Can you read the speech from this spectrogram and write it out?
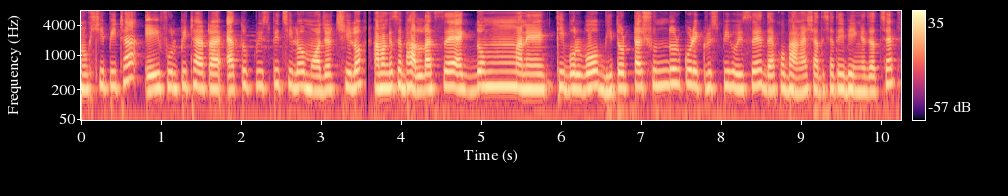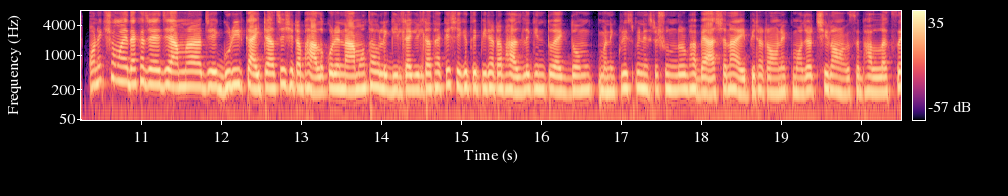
নকশি পিঠা। এই ফুল পিঠাটা এত ক্রিস্পি ছিল, মজার ছিল। আমার কাছে ভালো লাগছে। একদম মানে কি বলব, ভিতরটা সুন্দর করে ক্রিস্পি হয়েছে। দেখো ভাঙার সাথে সাথেই ভেঙে যাচ্ছে। অনেক সময় দেখা যায় যে আমরা যে গুড়ির কাইটা আছে সেটা ভালো করে না মথা হলে গিলটা গিলটা থাকে, সেক্ষেত্রে পিঠাটা ভাজলে কিন্তু একদম মানে ক্রিস্পিনেসটা সুন্দরভাবে আসে না। এই পিঠাটা অনেক মজার ছিল, আমার কাছে ভালো লাগছে।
